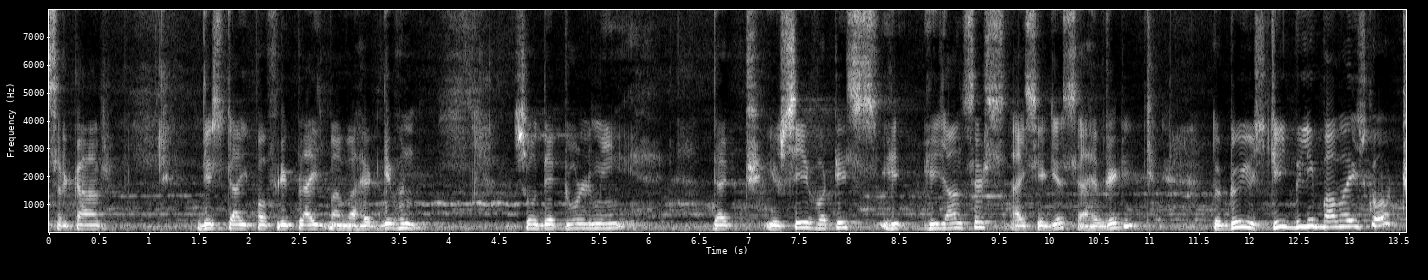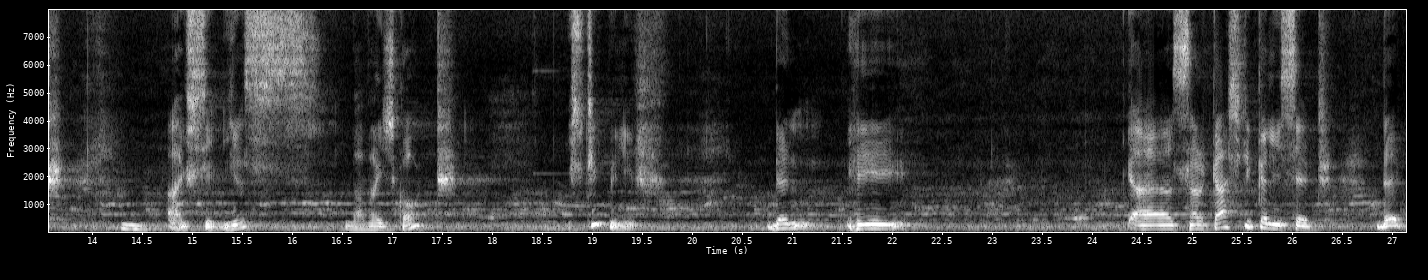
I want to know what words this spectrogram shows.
Sarkar this type of replies Baba had given So they told me that you see what is his answers? I said, Yes, I have read it. So do you still believe Baba is God? I said, Yes, Baba is God. Still believe. Then he uh, sarcastically said that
